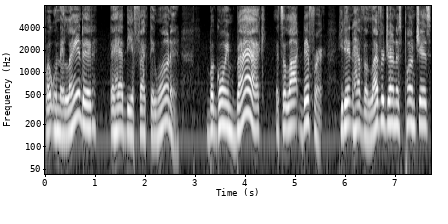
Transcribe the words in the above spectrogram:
but when they landed, they had the effect they wanted. But going back, it's a lot different. He didn't have the leverage on his punches.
